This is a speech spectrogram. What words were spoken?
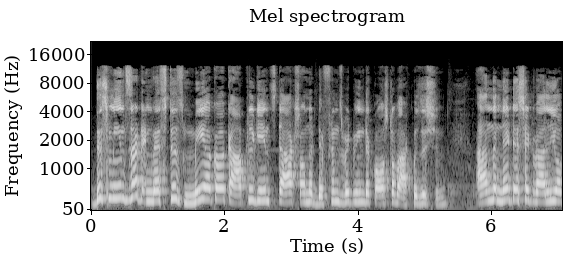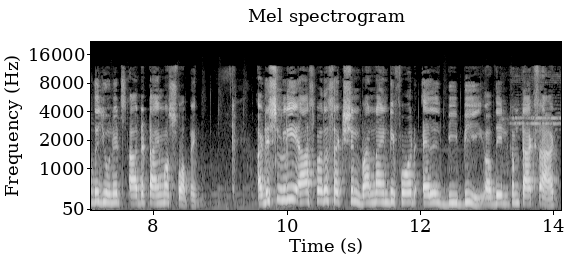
This means that investors may occur capital gains tax on the difference between the cost of acquisition and the net asset value of the units at the time of swapping. Additionally, as per the section 194 LBB of the Income Tax Act,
